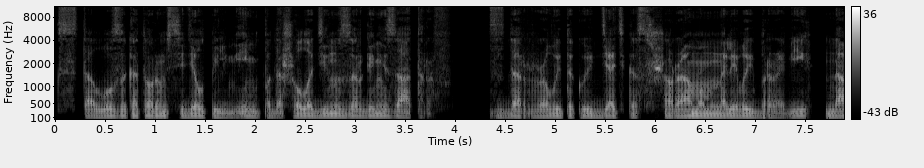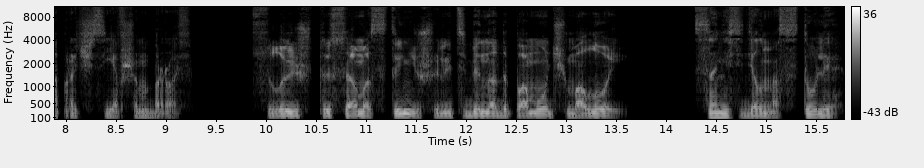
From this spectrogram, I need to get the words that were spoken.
К столу, за которым сидел пельмень, подошел один из организаторов. Здоровый такой дядька с шрамом на левой брови, напрочь съевшим бровь. «Слышь, ты сам остынешь или тебе надо помочь, малой?» Саня сидел на стуле,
